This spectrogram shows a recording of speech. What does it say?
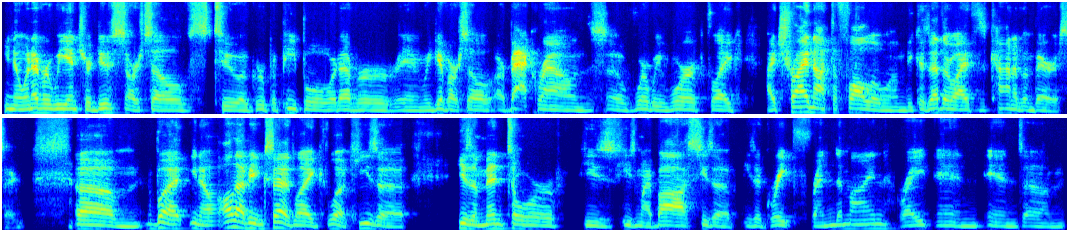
you know whenever we introduce ourselves to a group of people or whatever and we give ourselves our backgrounds of where we worked like i try not to follow them because otherwise it's kind of embarrassing. Um but you know all that being said like look he's a he's a mentor he's he's my boss he's a he's a great friend of mine right and and um,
